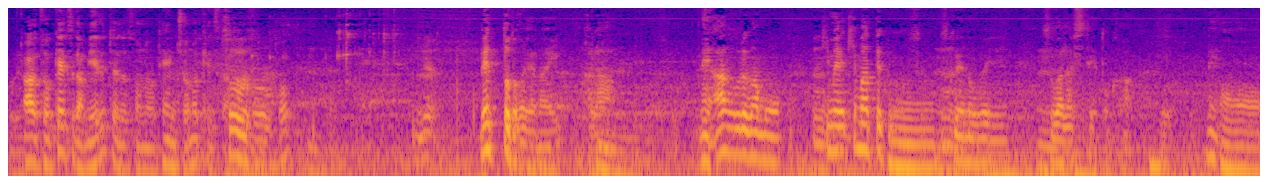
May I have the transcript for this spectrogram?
それ。あそうケツが見えるっていうのはその店長のケツがそうそうそう。ね。ベッドとかじゃないから、ねアングルがもう決め、うん。決まってくるんですよ、うん。机の上に座らしてとか、ね。あわ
